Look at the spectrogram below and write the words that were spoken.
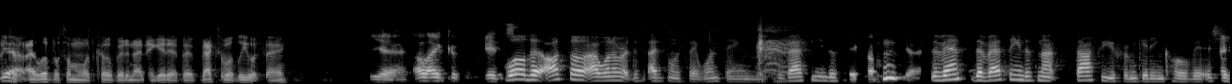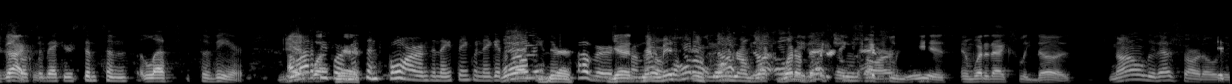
Yeah. I lived with someone with COVID and I didn't get it. But back to what Lee was saying. Yeah, I like it. Well, the, also I want to just I just want to say one thing: the, the vaccine does yeah, the, vac- the vaccine does not stop you from getting COVID. It's just supposed to make your symptoms less severe. A lot of Well, people are yes. misinformed and they think when they get the Well, vaccine they're covered Yeah, from they're Well, well, hold on, misinformed not- on not what, what a only that, vaccine Shar. actually is and what it actually does. Not only that, Shardo, It's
